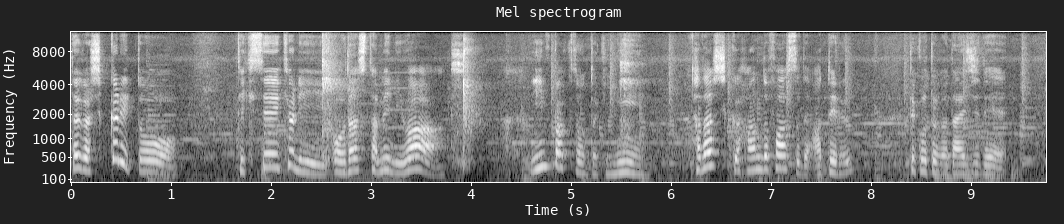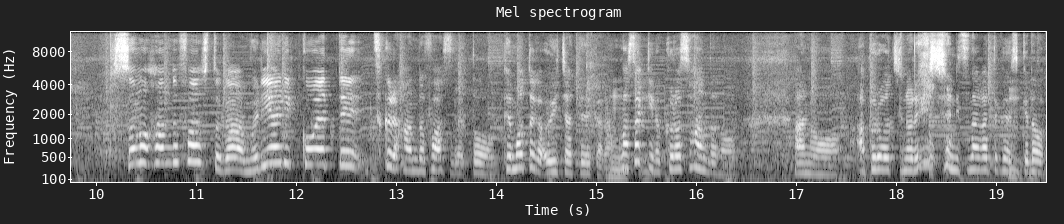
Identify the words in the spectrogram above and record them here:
だからしっかりと適正距離を出すためにはインパクトの時に正しくハンドファーストで当てるってことが大事でそのハンドファーストが無理やりこうやって作るハンドファーストだと手元が浮いちゃってるから、うん。まあ、さっきのクロスハンドのあのアプローチの練習につながってくるんですけど、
